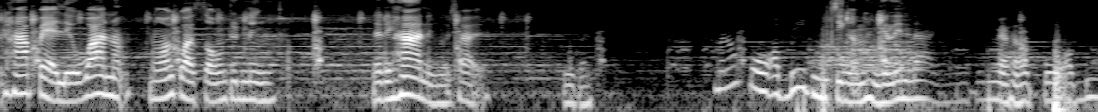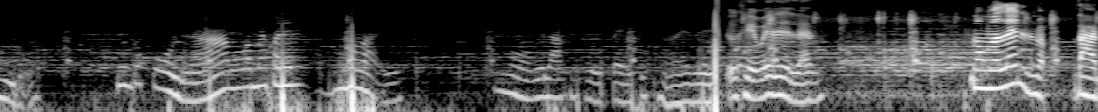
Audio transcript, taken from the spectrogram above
3.58 หรือว่าน้อยน้อยกว่า 2.1 ในที่51เออใช่ ดูกัน มันต้องโปรออบบี้จริงๆอะมันถึงจะเล่นได้มันเป็นแบบสำหรับโปรออบบี้เนี่ยซึ่งก็โปรอยู่นะ เพราะว่าไม่ค่อยได้เล่นเท่าไหร่ อ้โหเวลาคุณป่วยแตกทุกหายเลย โอเคไม่เล่นแล้ว ลองมาเล่นแบบด่าน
